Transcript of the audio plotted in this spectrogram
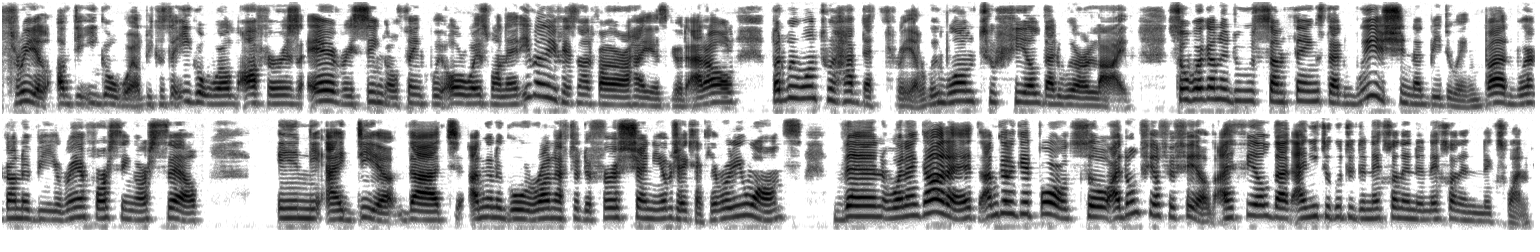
thrill of the ego world because the ego world offers every single thing we always wanted, even if it's not for our highest good at all. But we want to have that thrill. We want to feel that we are alive. So we're going to do some things that we should not be doing, but we're going to be reinforcing ourselves in the idea that I'm going to go run after the first shiny object like everybody wants, then when I got it, I'm going to get bored. So I don't feel fulfilled. I feel that I need to go to the next one and the next one and the next one.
